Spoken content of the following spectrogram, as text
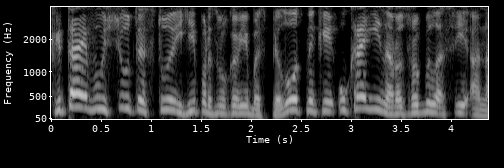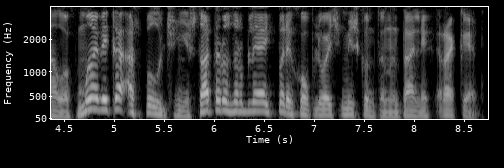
Китай вусю тестує гіперзвукові безпілотники. Україна розробила свій аналог Мавіка, а Сполучені Штати розробляють перехоплювач міжконтинентальних ракет.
